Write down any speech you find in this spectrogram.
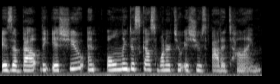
is about the issue and only discuss one or two issues at a time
